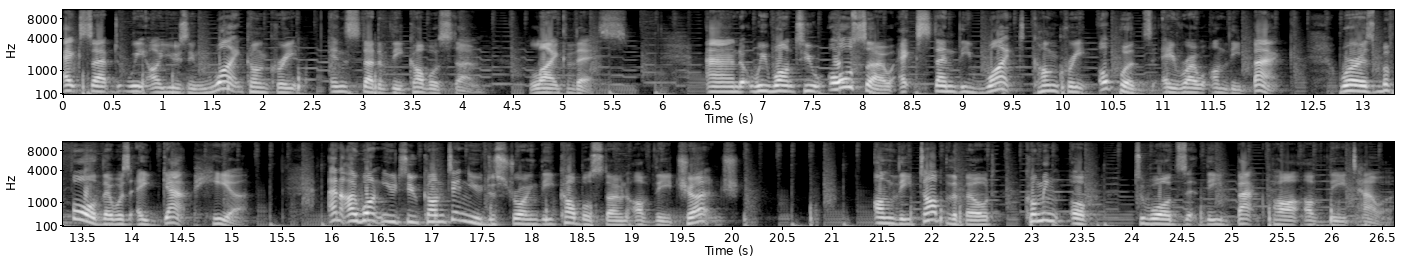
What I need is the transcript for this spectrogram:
except we are using white concrete instead of the cobblestone, like this. And we want to also extend the white concrete upwards a row on the back, whereas before there was a gap here. And I want you to continue destroying the cobblestone of the church on the top of the build, coming up towards the back part of the tower.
